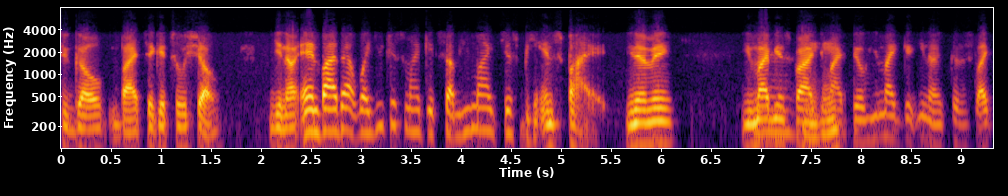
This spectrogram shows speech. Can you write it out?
to go buy a ticket to a show you know? And by that way you just might get something you might just be inspired you know what i mean? You might be inspired mm-hmm. you might feel you might get you know because it's like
